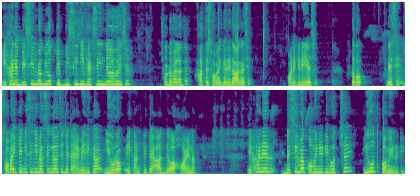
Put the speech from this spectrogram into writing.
এখানে বেশিরভাগ লোককে বিসিজি ভ্যাকসিন দেওয়া হয়েছে। ছোটোবেলাতে হাতে সবাইকারই দাগ আছে, অনেকেরই আছে। তো বেশি, সবাইকে বিসিজি ভ্যাকসিন দেওয়া হয়েছে, যেটা আমেরিকা, ইউরোপ এই কান্ট্রিতে আর দেওয়া হয় না। এখানের বেশিরভাগ কমিউনিটি হচ্ছে ইউথ কমিউনিটি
